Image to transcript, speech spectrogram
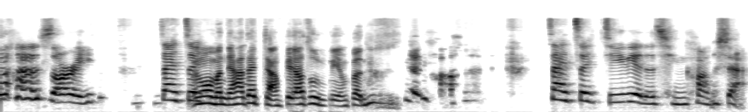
sorry。在这，我们等下再讲标注年份。好，在最激烈的情况下，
